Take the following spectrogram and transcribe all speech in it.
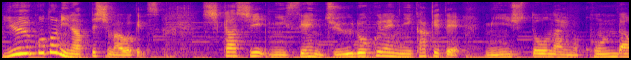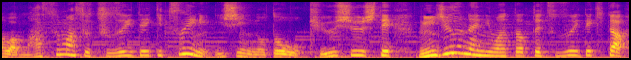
いうことになってしまうわけです。しかし2016年にかけて民主党内の混乱はますます続いていきついに維新の党を吸収して20年にわたって続いてきた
